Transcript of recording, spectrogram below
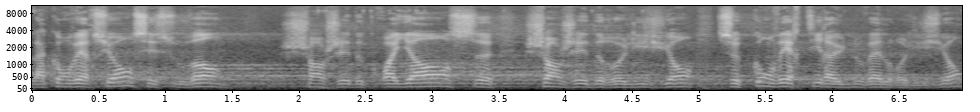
la conversion, c'est souvent changer de croyance, changer de religion, se convertir à une nouvelle religion,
